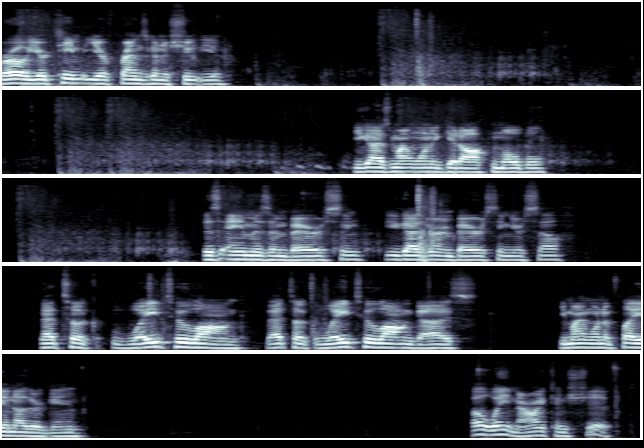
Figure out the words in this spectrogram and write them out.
Bro, your team, your friend's gonna shoot you. You guys might want to get off mobile. This aim is embarrassing. You guys are embarrassing yourself. That took way too long. That took way too long, guys. You might want to play another game. Oh, wait, now I can shift.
